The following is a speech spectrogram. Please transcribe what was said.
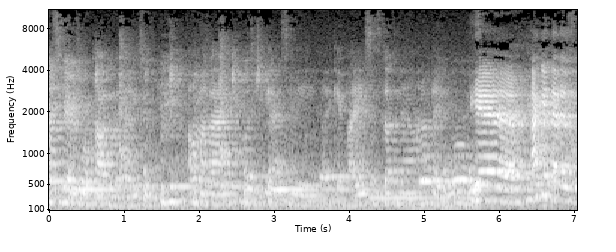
Instagram is more popular than YouTube. Oh my gosh, what you asking me like advice and stuff now? And I'm like, whoa. Yeah, I get that as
